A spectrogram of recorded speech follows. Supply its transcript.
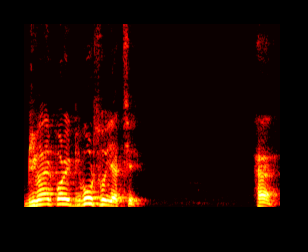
বিবাহের পরে ডিভোর্স হয়ে যাচ্ছে। হ্যাঁ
